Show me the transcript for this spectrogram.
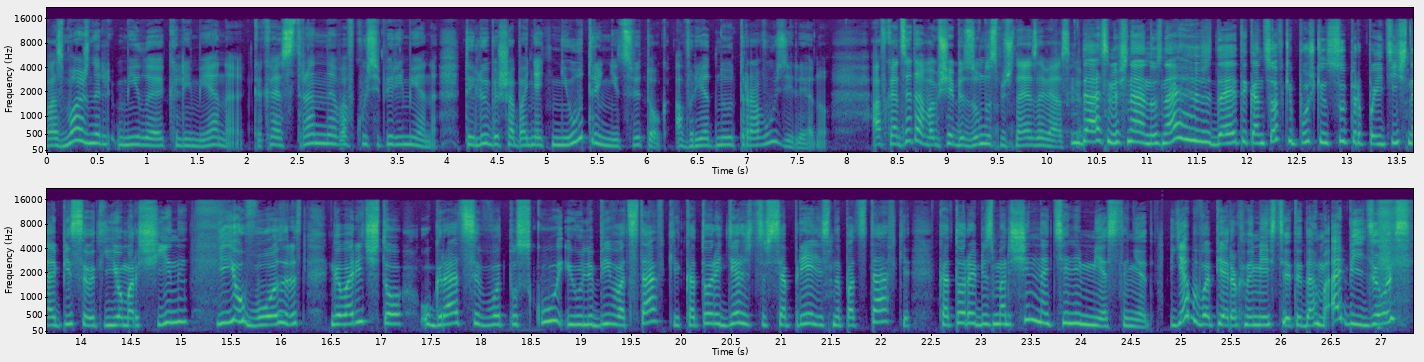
Возможно ли, милая Климена, какая странная во вкусе перемена? Ты любишь обонять не утренний цветок, а вредную траву зеленую. А в конце там вообще безумно смешная завязка. Да, смешная, но знаешь, до этой концовки Пушкин супер поэтично описывает ее морщины, ее возраст, говорит, что у Грации в отпуску и у любви в отставке, которой держится вся прелесть на подставке, которой без морщин на теле места нет. Я бы, во-первых, на месте этой дамы обиделась,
